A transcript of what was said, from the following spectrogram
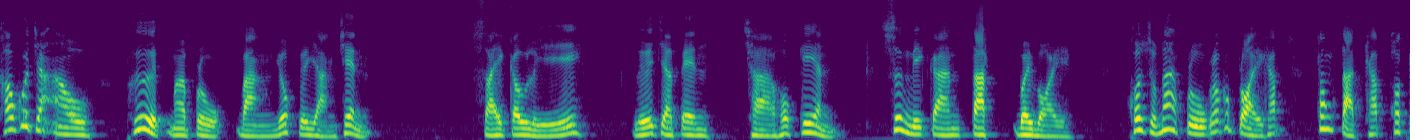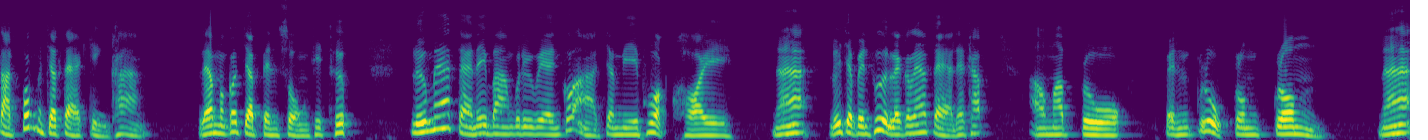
เขาก็จะเอาพืชมาปลูกบางยกตัวอย่างเช่นไซเกาหลี หรือจะเป็นชาฮกเกี้ยน ซึ่งมีการตัดบ่อยๆ คนส่วนมากปลูกแล้วก็ปล่อยครับ ต้องตัดครับพอตัดปุ๊บมันจะแตกกิ่งข้าง แล้วมันก็จะเป็นทรงที่ทึบ หรือแม้แต่ในบางบริเวณก็อาจจะมีพวกคอยนะฮะหรือจะเป็นพืชอะไรก็แล้วแต่นะครับ เอามาปลูกเป็นลูกกลมๆนะฮะ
